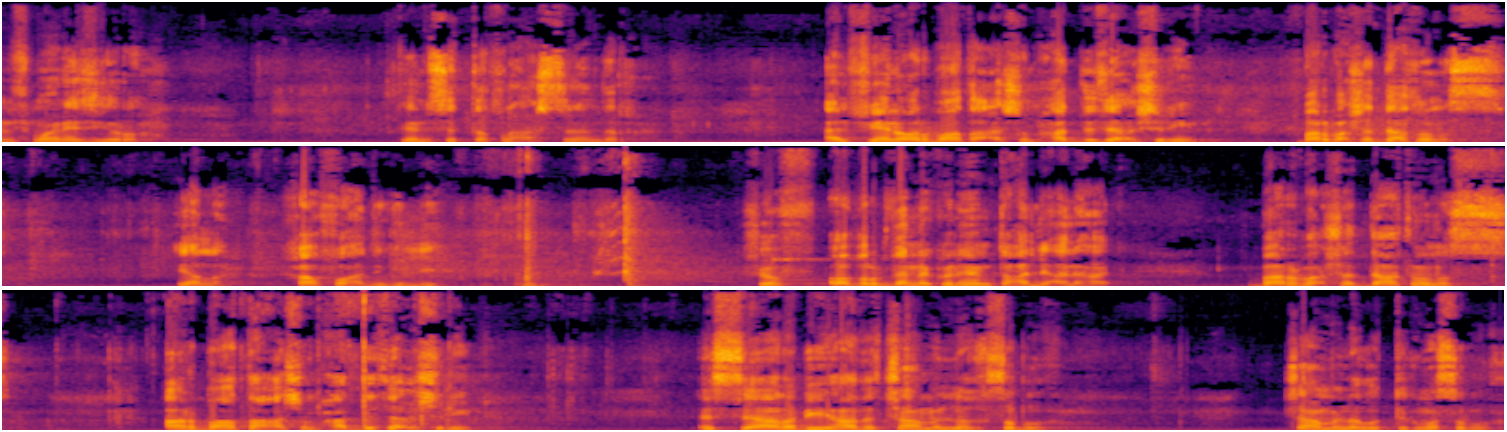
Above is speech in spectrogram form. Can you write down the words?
2008 زيرو 2006 12 سلندر. 2014 محدثة 20 بأربع شدات ونص. يلا خاف واحد يقول لي. شوف أضرب ذنة كلهم تعلي على هاي. بأربع شدات ونص. 14 محدثة 20 السيارة بي هذا تشاملغ صبغ. تشاملغ والتكمة صبغ.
